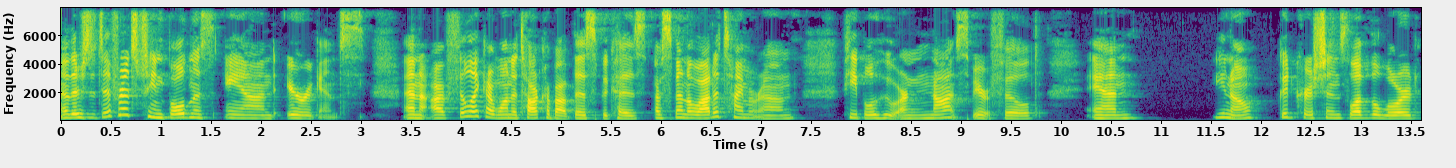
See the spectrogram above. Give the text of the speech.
Now, there's a difference between boldness and arrogance. And I feel like I want to talk about this because I've spent a lot of time around people who are not spirit filled and, you know, good Christians, love the Lord.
